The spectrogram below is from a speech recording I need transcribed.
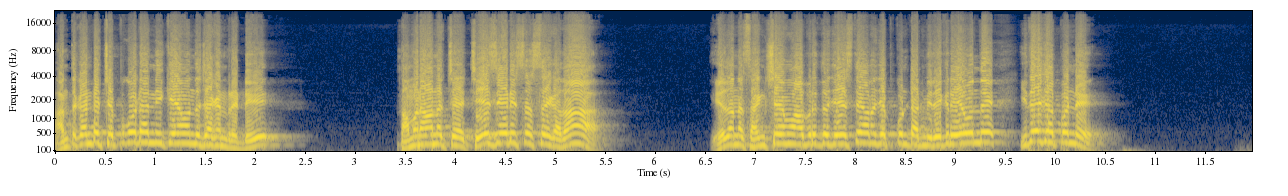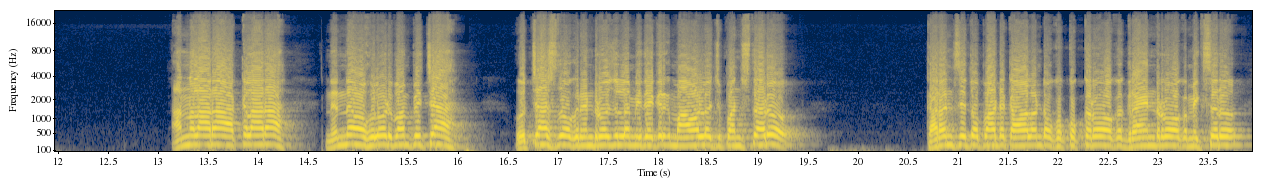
అంతకంటే చెప్పుకోవడానికి నీకేముంది జగన్ రెడ్డి? తమనేమన్నా చే చేసి ఏడిస్తే కదా? ఏదన్నా సంక్షేమం అభివృద్ధి చేస్తే ఏమన్నా చెప్పుకుంటారు? మీ దగ్గర ఏముంది? ఇదే చెప్పండి. అన్నలారా అక్కలారా నిన్నే ఒక లోడు పంపించా. వచ్చేస్తే ఒక రెండు రోజుల్లో మీ దగ్గరికి మా వాళ్ళు వచ్చి పంచుతారు. కరెన్సీతో పాటు కావాలంటే ఒక కుక్కరు ఒక గ్రైండరు ఒక మిక్సరు.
